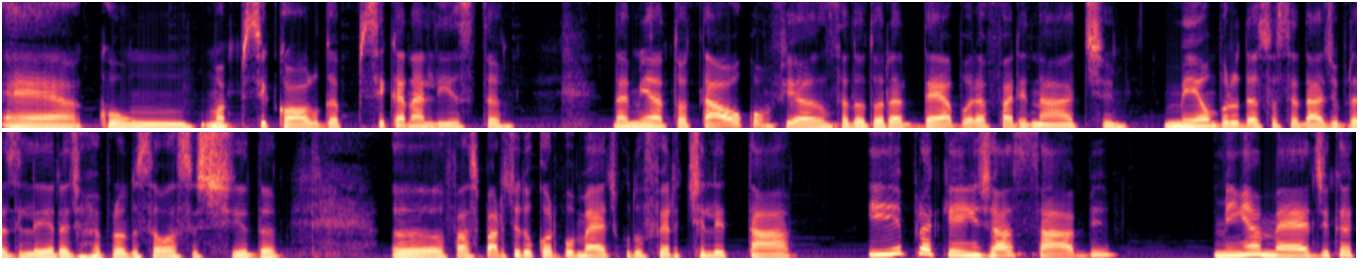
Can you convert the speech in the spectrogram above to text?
é, com uma psicóloga psicanalista da minha total confiança, a doutora Débora Farinati, membro da Sociedade Brasileira de Reprodução Assistida. Uh, faz parte do corpo médico do Fertilitar. E, para quem já sabe, minha médica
